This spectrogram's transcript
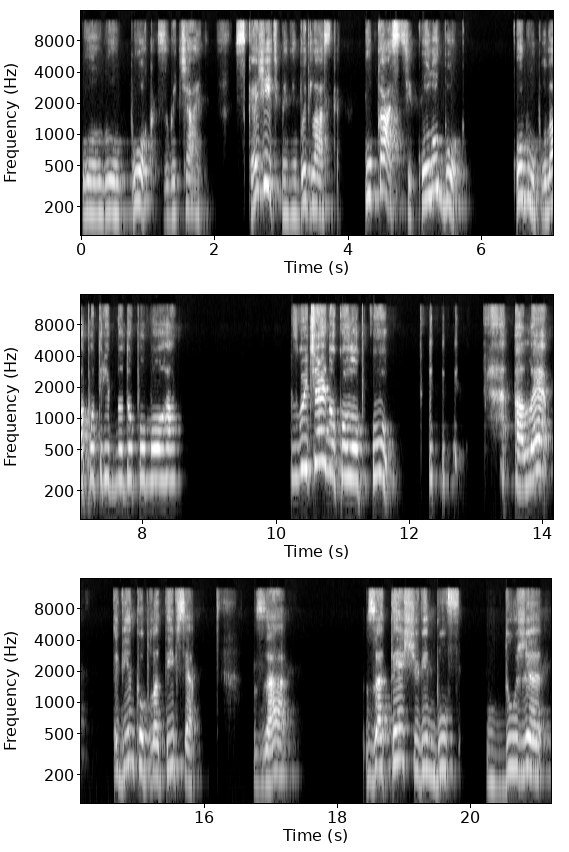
Колобок, звичайно. Скажіть мені, будь ласка, у казці Колобок кому була потрібна допомога? Звичайно, Колобку. Але він поплатився за, за те, що він був дуже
